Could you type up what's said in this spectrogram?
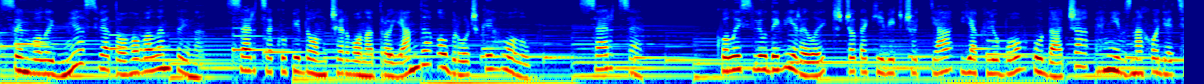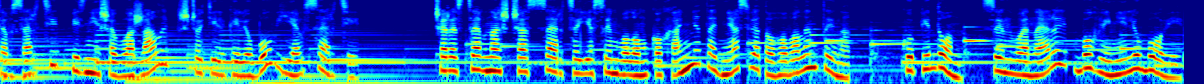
Символи Дня Святого Валентина: серце Купідон, червона троянда, обручки голуб. Серце Колись люди вірили, що такі відчуття, як любов, удача, гнів знаходяться в серці, пізніше вважали, що тільки любов є в серці. Через це в наш час серце є символом кохання та Дня Святого Валентина. Купідон, син Венери, богині любові.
